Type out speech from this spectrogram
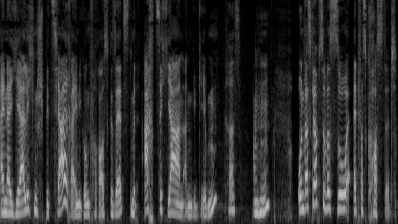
einer jährlichen Spezialreinigung vorausgesetzt, mit 80 Jahren angegeben. Krass. Und was glaubst du, was so etwas kostet?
